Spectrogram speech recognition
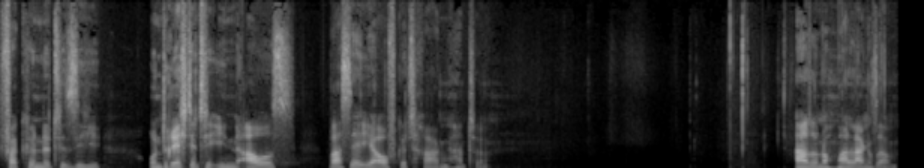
verkündete sie und richtete ihnen aus, was er ihr aufgetragen hatte. Also nochmal langsam.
